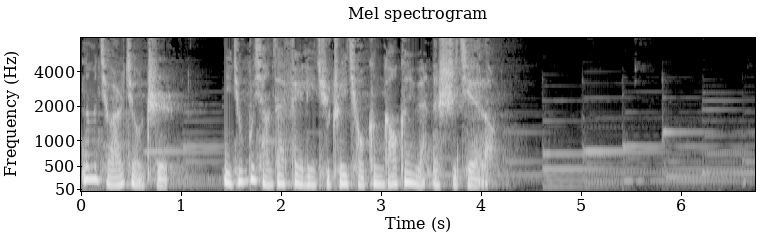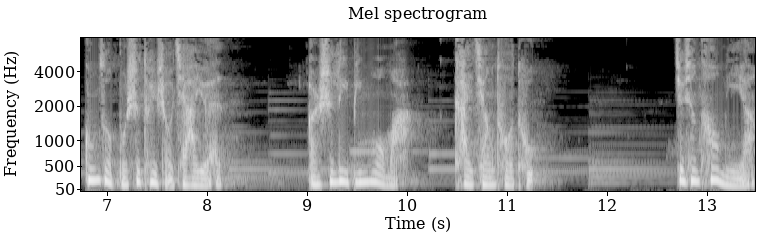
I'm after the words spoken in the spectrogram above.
那么久而久之，你就不想再费力去追求更高更远的世界了。工作不是退守家园，而是厉兵秣马、开疆拓土。就像 Tom 一样，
